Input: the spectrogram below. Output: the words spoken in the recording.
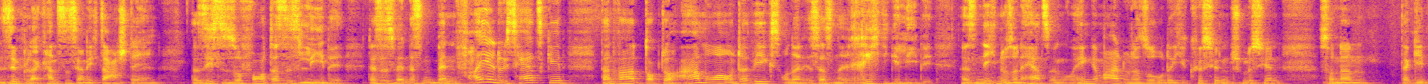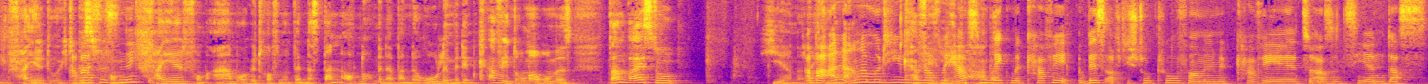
simpler kannst du es ja nicht darstellen. Da siehst du sofort, das ist Liebe. Das ist, wenn das ein, wenn ein Pfeil durchs Herz geht, dann war Dr. Amor unterwegs und dann ist das eine richtige Liebe. Das ist nicht nur so ein Herz irgendwo hingemalt oder so oder hier Küsschen, Schmüsschen, sondern da geht ein Pfeil durch. Du Aber bist vom nicht- Pfeil vom Amor getroffen. Und wenn das dann auch noch mit der Banderole, mit dem Kaffee drumherum ist, dann weißt du, hier haben wir Aber alle anderen Motive sind auf den ersten Blick mit Kaffee, bis auf die Strukturformel mit Kaffee zu assoziieren, dass.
